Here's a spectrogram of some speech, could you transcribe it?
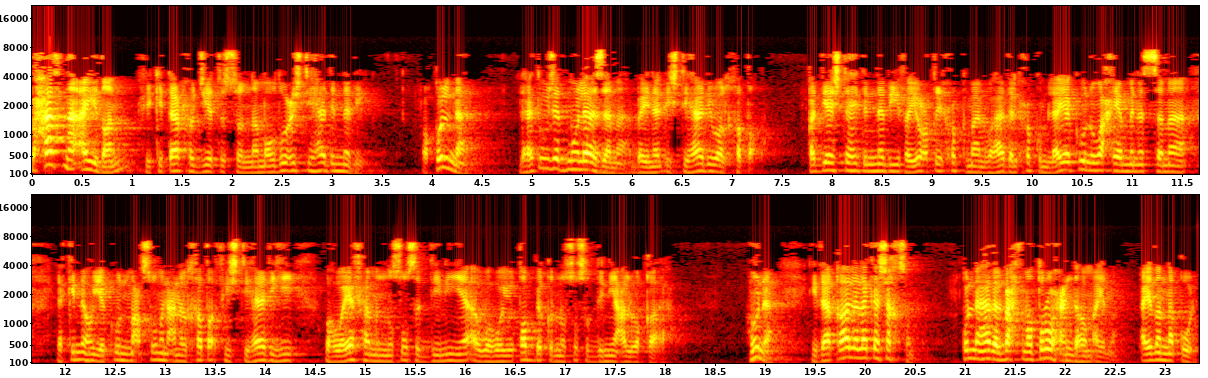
بحثنا أيضا في كتاب حجية السنة موضوع اجتهاد النبي. وقلنا لا توجد ملازمة بين الاجتهاد والخطأ. قد يجتهد النبي فيعطي حكما وهذا الحكم لا يكون وحيا من السماء لكنه يكون معصوما عن الخطأ في اجتهاده وهو يفهم النصوص الدينية أو وهو يطبق النصوص الدينية على الوقائع. هنا إذا قال لك شخص قلنا هذا البحث مطروح عندهم أيضا. أيضا نقول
